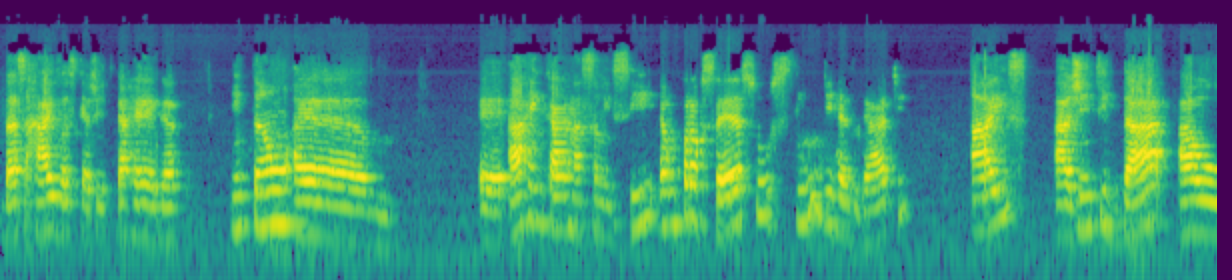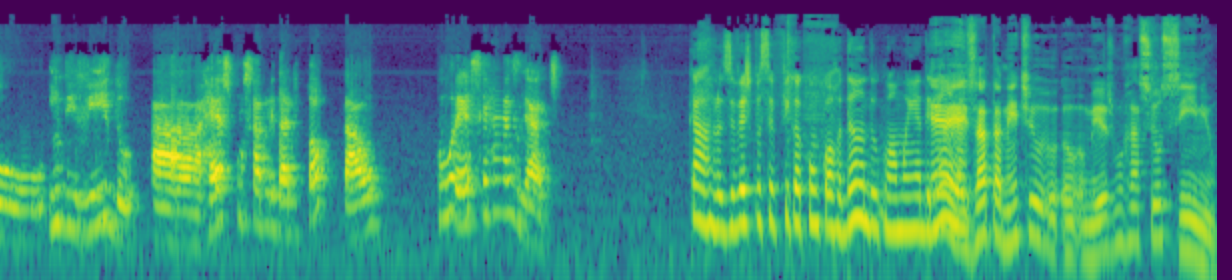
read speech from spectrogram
das raivas que a gente carrega. Então, é, é, a reencarnação em si é um processo, sim, de resgate, mas a gente dá ao indivíduo a responsabilidade total por esse resgate. Carlos, eu vejo que você fica concordando com a mãe Adriana. É exatamente o, o mesmo raciocínio.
